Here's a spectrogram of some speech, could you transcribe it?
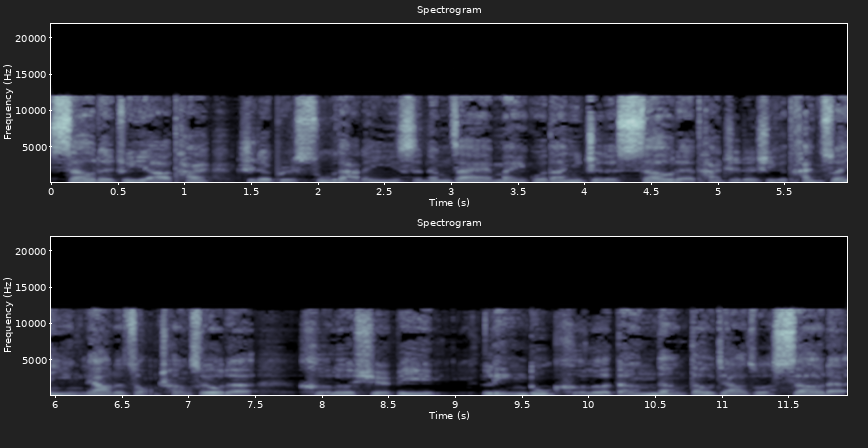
，soda 注意啊，它指的不是苏打的意思。那么在美国，当你指的 soda，它指的是一个碳酸饮料的总称，所有的可乐、雪碧。零度可乐等等都叫做 soda。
